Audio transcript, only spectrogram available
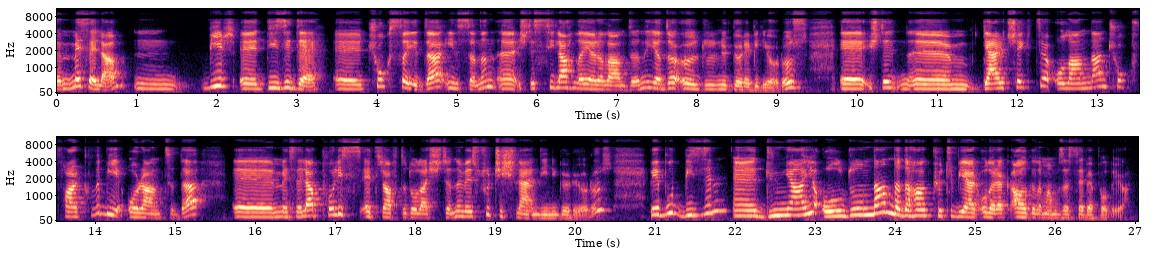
Mesela bir e, dizide e, çok sayıda insanın e, işte silahla yaralandığını ya da öldüğünü görebiliyoruz. E, işte e, gerçekte olandan çok farklı bir orantıda e, mesela polis etrafta dolaştığını ve suç işlendiğini görüyoruz. Ve bu bizim e, dünyayı olduğundan da daha kötü bir yer olarak algılamamıza sebep oluyor.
